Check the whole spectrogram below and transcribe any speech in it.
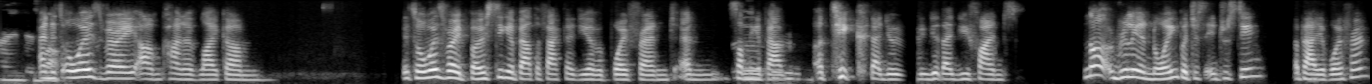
thing as and well. it's always very um kind of like um it's always very boasting about the fact that you have a boyfriend and something about Mm. a tick that you that you find not really annoying but just interesting about your boyfriend.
